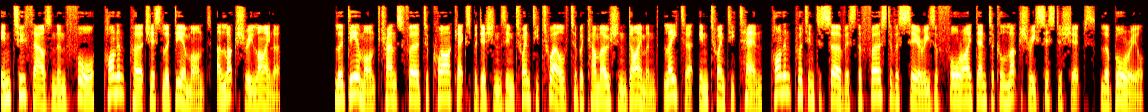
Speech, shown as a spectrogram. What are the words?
In 2004, Ponant purchased Le Diamant, a luxury liner. Le Diamant transferred to Quark Expeditions in 2012 to become Ocean Diamond. Later, in 2010, Ponant put into service the first of a series of four identical luxury sister ships, Le Boreal.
